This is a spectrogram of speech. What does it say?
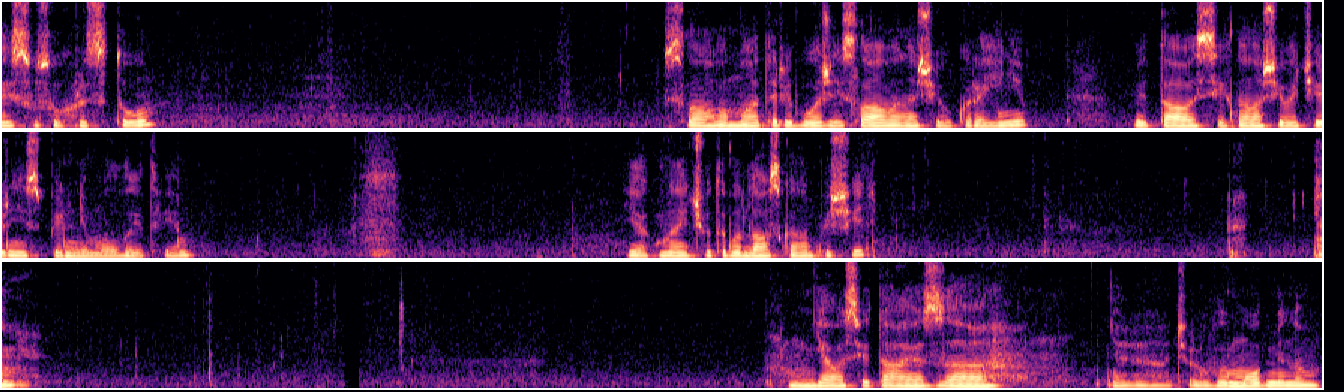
Ісусу Христу. Слава Матері Божій, слава нашій Україні. Вітаю всіх на нашій вечірній спільній молитві. Як мене чути, будь ласка, напишіть. Я вас вітаю за е, черговим обміном.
